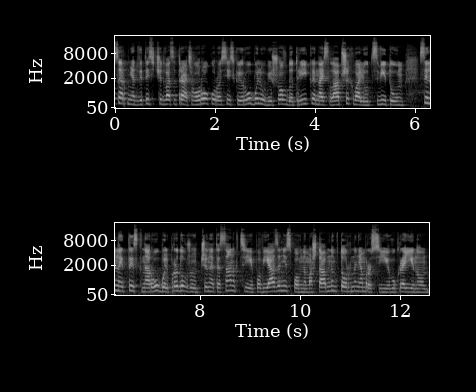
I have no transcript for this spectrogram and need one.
серпня 2023 року російський рубль увійшов до трійки найслабших валют світу. Сильний тиск на рубль продовжують чинити санкції, пов'язані з повномасштабним вторгненням Росії в Україну.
